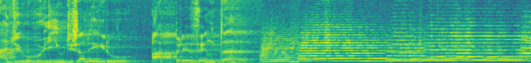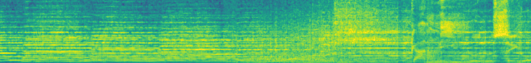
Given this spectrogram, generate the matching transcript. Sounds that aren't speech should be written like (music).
Rádio Rio de Janeiro apresenta. Caminho do Senhor.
